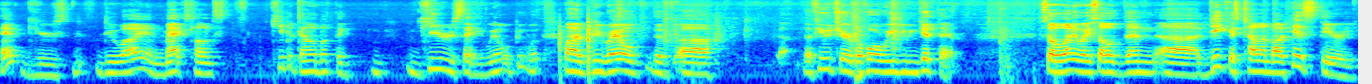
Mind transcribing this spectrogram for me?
have gears, do I?" And Max telling "Keep it down about the gears thing. We don't want to derail the uh, the future before we even get there." So anyway, so then uh, Deke is telling about his theory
